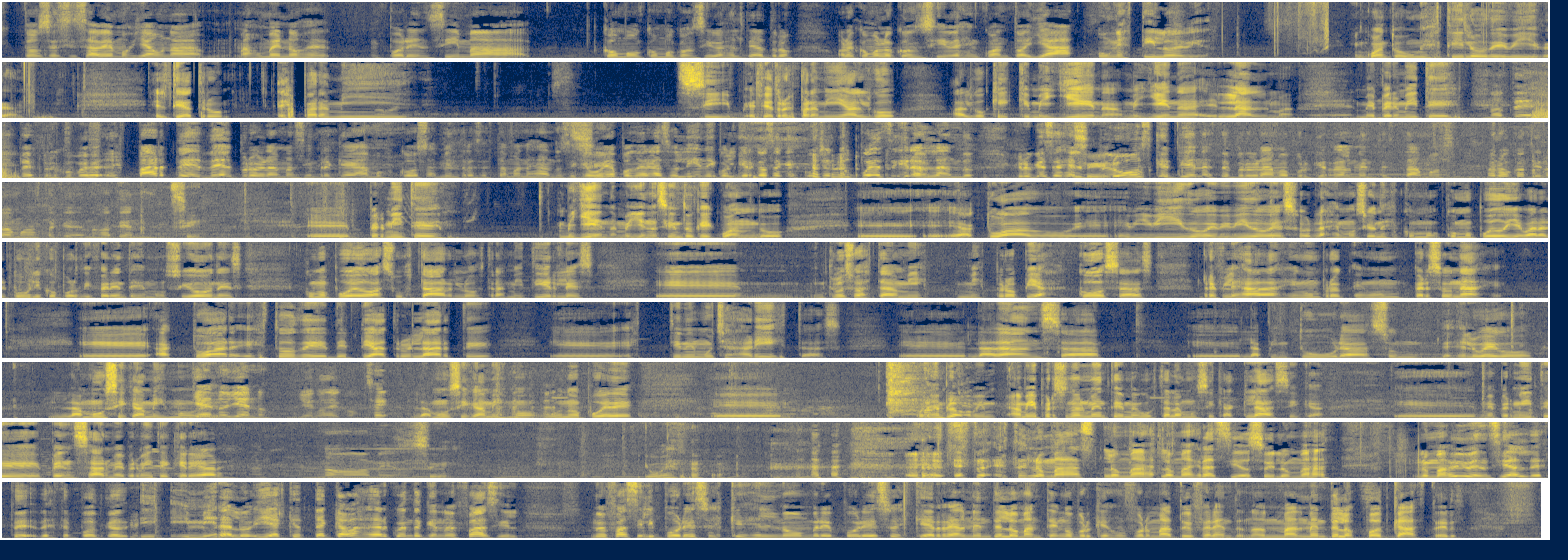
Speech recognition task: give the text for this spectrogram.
Entonces, si sabemos ya una, más o menos eh, por encima cómo, cómo concibes el teatro, ahora cómo lo concibes en cuanto a ya un estilo de vida. En cuanto a un estilo de vida, el teatro es para mí... Sí, el teatro es para mí algo, algo que, que me llena, me llena el alma, eh, me permite... No te, no te, preocupes, es parte del programa siempre que hagamos cosas mientras se está manejando. Así que sí. voy a poner gasolina y cualquier cosa que escuchen tú puedes seguir hablando. Creo que ese es el sí. plus que tiene este programa porque realmente estamos... Bueno, continuamos hasta que nos atiendan. Sí, eh, permite... Me llena, me llena. Siento que cuando eh, he actuado, he vivido, he vivido eso, las emociones, cómo, cómo puedo llevar al público por diferentes emociones, cómo puedo asustarlos, transmitirles. Eh, incluso hasta mis, mis, propias cosas reflejadas en un, en un personaje. Eh, actuar, esto de, teatro, el arte, tiene muchas aristas. la danza, la pintura, son desde luego la música mismo. Lleno, lleno, lleno de cosas. La música mismo, uno puede. Por ejemplo, a mí, a mí, personalmente me gusta la música clásica. Eh, me permite pensar, me permite crear. No, amigo. Sí. Y bueno. esto, esto, es lo más, lo más, lo más gracioso y lo más, lo más vivencial de este, de este podcast. Y, y míralo, y que te acabas de dar cuenta que no es fácil no es fácil y por eso es que es el nombre, por eso es que realmente lo mantengo porque es un formato diferente. Normalmente los podcasters,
